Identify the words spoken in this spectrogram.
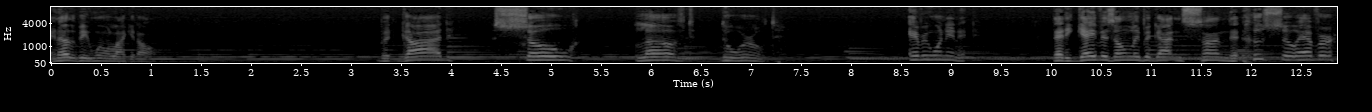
and other people won't like it all. But God so loved the world, everyone in it, that He gave His only begotten Son, that whosoever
